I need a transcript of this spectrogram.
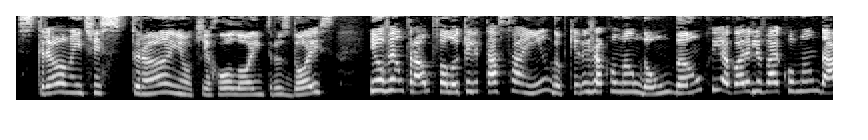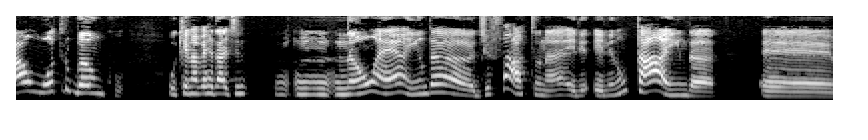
extremamente estranho que rolou entre os dois. E o Ventralbo falou que ele tá saindo porque ele já comandou um banco e agora ele vai comandar um outro banco. O que na verdade não é ainda de fato, né? Ele, ele não tá ainda é,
